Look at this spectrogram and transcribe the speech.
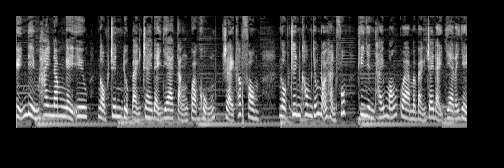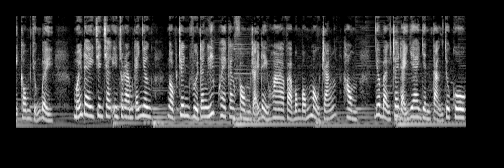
Kỷ niệm 2 năm ngày yêu, Ngọc Trinh được bạn trai đại gia tặng quà khủng, rải khắp phòng. Ngọc Trinh không giấu nổi hạnh phúc khi nhìn thấy món quà mà bạn trai đại gia đã dày công chuẩn bị. Mới đây trên trang Instagram cá nhân, Ngọc Trinh vừa đăng clip khoe căn phòng rải đầy hoa và bong bóng màu trắng, hồng do bạn trai đại gia dành tặng cho cô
